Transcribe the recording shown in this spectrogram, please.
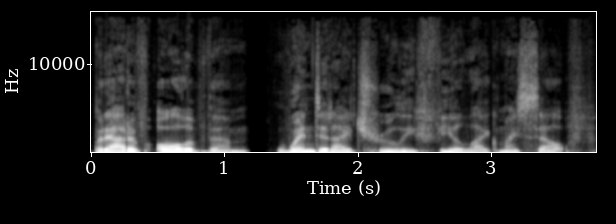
But out of all of them, when did I truly feel like myself?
